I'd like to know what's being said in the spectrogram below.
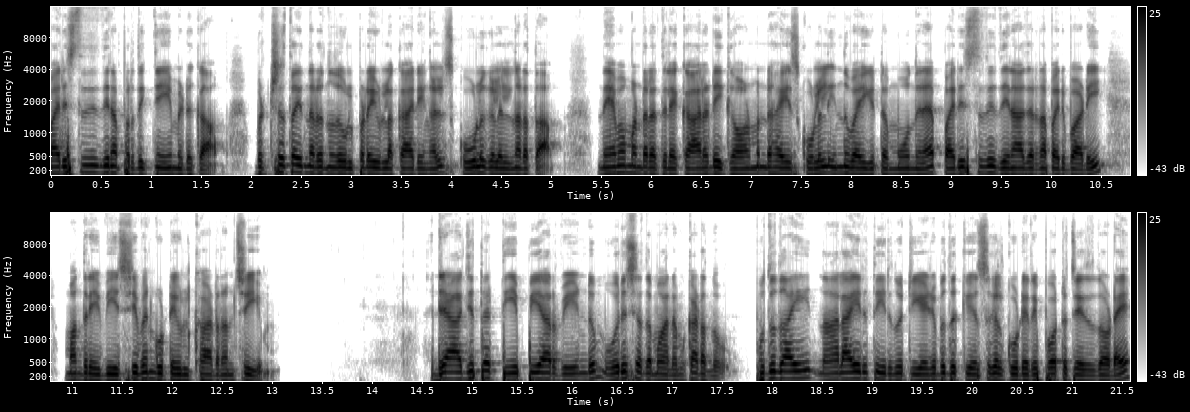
പരിസ്ഥിതി ദിന പ്രതിജ്ഞയും എടുക്കാം. വൃക്ഷത്തൈ നടുന്നത് ഉൾപ്പെടെയുള്ള കാര്യങ്ങൾ സ്കൂളുകളിൽ നടത്താം. നിയമമണ്ഡലത്തിലെ കാലടി ഗവൺമെന്റ് ഹൈസ്കൂളിൽ ഇന്ന് വൈകിട്ട് മൂന്നിന് പരിസ്ഥിതി ദിനാചരണ പരിപാടി മന്ത്രി വി. ശിവൻകുട്ടി ഉദ്ഘാടനം ചെയ്യും. രാജ്യത്ത് ടി പി ആർ വീണ്ടും ഒരു ശതമാനം കടന്നു. പുതുതായി നാലായിരത്തി ഇരുന്നൂറ്റി എഴുപത് കേസുകൾ കൂടി റിപ്പോർട്ട് ചെയ്തതോടെ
